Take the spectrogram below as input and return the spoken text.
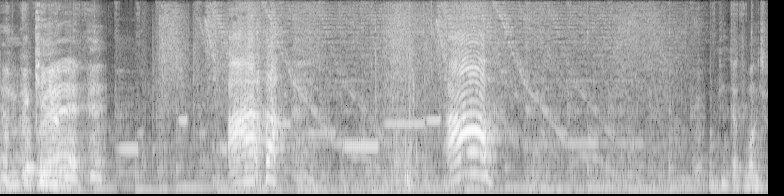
안 비키냐고? 아! 아! 팀장 도망쳐.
